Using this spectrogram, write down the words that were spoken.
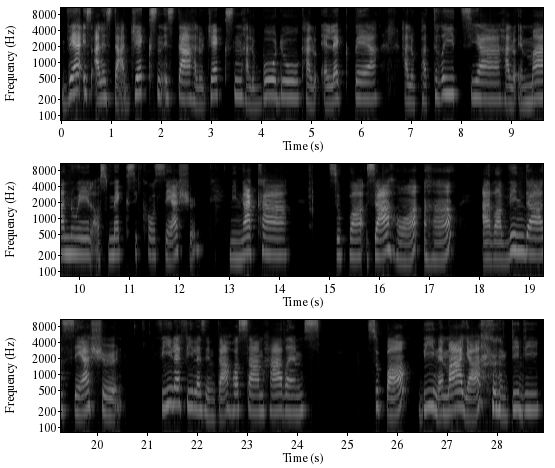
Wer ist alles da? Jackson ist da. Hallo Jackson. Hallo Bodo. Hallo Elekbär. Hallo Patricia. Hallo Emanuel aus Mexiko. Sehr schön. Ninaka. Super. Sahor. Aha. Aravinda. Sehr schön. Viele, viele sind da. Hossam, Harems. Super. Biene, Maya, Didi,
